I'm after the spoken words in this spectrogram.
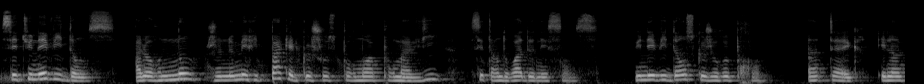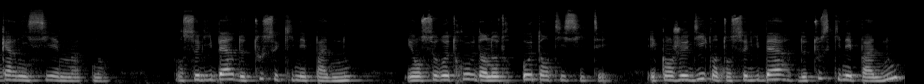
C'est une évidence. Alors non, je ne mérite pas quelque chose pour moi, pour ma vie, c'est un droit de naissance. Une évidence que je reprends, intègre et l'incarne ici et maintenant. On se libère de tout ce qui n'est pas nous et on se retrouve dans notre authenticité. Et quand je dis quand on se libère de tout ce qui n'est pas nous,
